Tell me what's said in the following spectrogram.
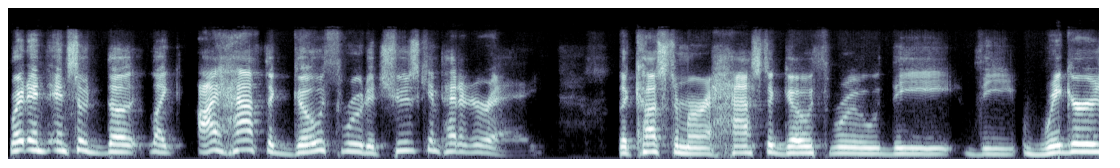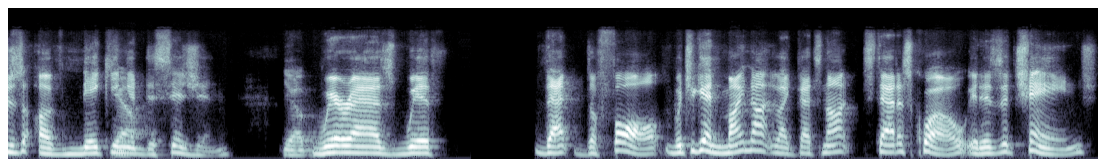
right. And and so the like I have to go through to choose competitor A. The customer has to go through the the rigors of making yeah. a decision. Yep. Whereas with that default, which again might not like that's not status quo, it is a change.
